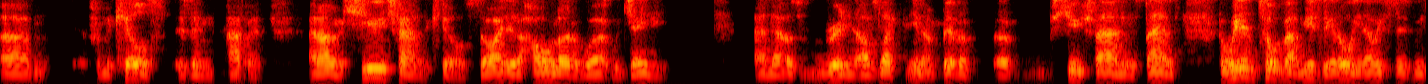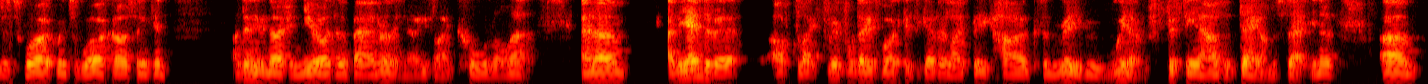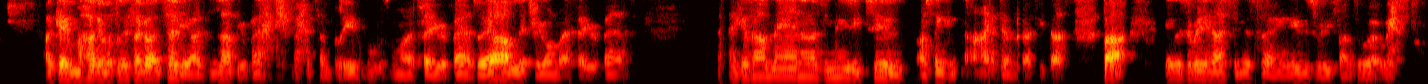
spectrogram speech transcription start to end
um, from The Kills is in Habit, and I'm a huge fan of The Kills. So I did a whole load of work with Jamie and that was really I was like you know a bit of a, a, huge fan of his band, but we didn't talk about music at all. You know, we just we just worked, went to work, and I was thinking, I didn't even know if he knew I was in a band or anything. You know, he's like cool and all that. And um, at the end of it, after like three or four days working together, like big hugs and really, you know, 15 hours a day on the set, you know. Um, I gave him a hug and I was like, I got to tell you, I love your band. Your band's unbelievable. It's one of my favorite bands. So they are literally one of my favorite bands. And he goes, "Oh man, I love your music too." I was thinking, I don't know if he does, but it was a really nice thing to say, and he was really fun to work with.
